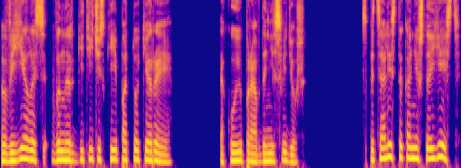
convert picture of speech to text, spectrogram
въелась в энергетические потоки Рея. Такую, правда, не сведешь. Специалисты, конечно, есть,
